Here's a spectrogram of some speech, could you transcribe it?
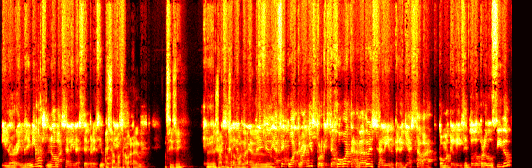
y lo reimprimimos, no va a salir a este precio. Eso ha pasado con el... Sí, sí. Eh, Eso ha pasado con el... precio de hace cuatro años porque este juego ha tardado en salir, pero ya estaba, como aquel que dice, todo producido,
